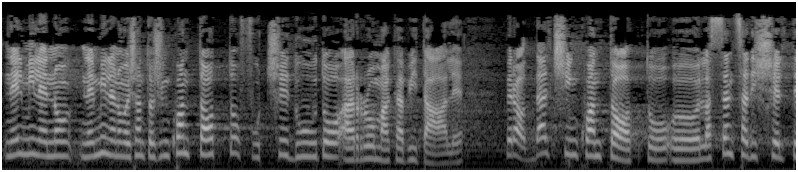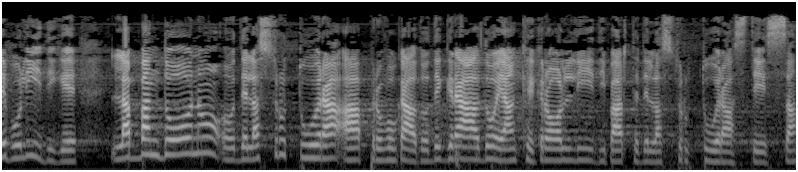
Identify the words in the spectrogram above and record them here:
nel, 1958 fu ceduto a Roma Capitale però dal 58 eh, l'assenza di scelte politiche, l'abbandono eh, della struttura ha provocato degrado e anche crolli di parte della struttura stessa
